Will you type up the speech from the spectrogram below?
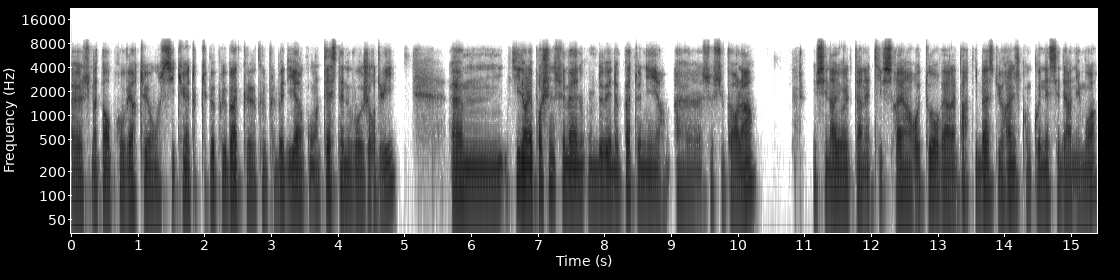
Euh, ce matin, en préouverture, on se situe un tout petit peu plus bas que, le plus bas d'hier, donc on teste à nouveau aujourd'hui. Euh, si dans les prochaines semaines, on devait ne pas tenir euh, ce support-là, le scénario alternatif serait un retour vers la partie basse du range qu'on connaît ces derniers mois,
